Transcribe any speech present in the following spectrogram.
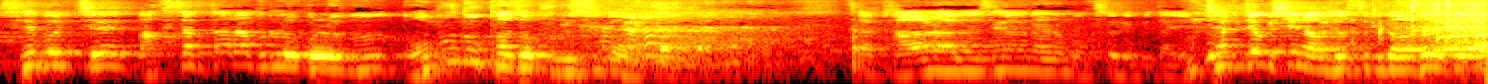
세 번째 막상 따라 불러 보려면 너무 높아서 부를 수가 없다. 자 가을하면 생각나는 목소리입니다. 임창정 씨 나오셨습니다. 어서 오세요.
